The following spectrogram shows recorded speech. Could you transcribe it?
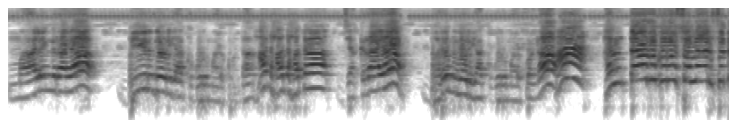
ಮಾಳಿಂಗರಾಯ ಬೀರ್ ದೇವ್ರಿಗೆ ಯಾಕೆ ಗುರು ಮಾಡಿಕೊಂಡ? ಹದ ಹದ ಹದ. ಜಕ್ರಾಯ ಭರಮ ದೇವ್ರಿಗೆ ಯಾಕೆ ಗುರು ಮಾಡಿಕೊಂಡ? ಹಾ. ಅಂತಾದ ಗುರು ಸೊಲ್ಲಾರಿಸಿದ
